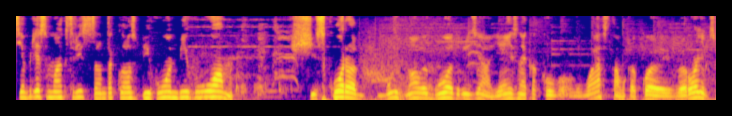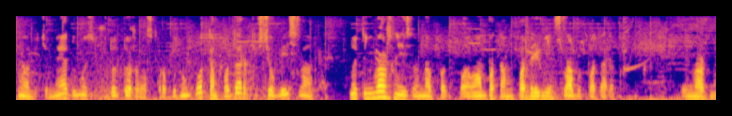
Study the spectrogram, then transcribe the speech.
Всем привет, Макс Рис, Санта-Клаус, бегом, бегом! Щи- Скоро будет Новый год, друзья. Я не знаю, как у вас там, какой вы ролик смотрите, но я думаю, что тоже вас скоро будет. Ну вот там подарки, все весело. Но это не важно, если на под- вам потом подарили слабый подарок. Это не важно.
